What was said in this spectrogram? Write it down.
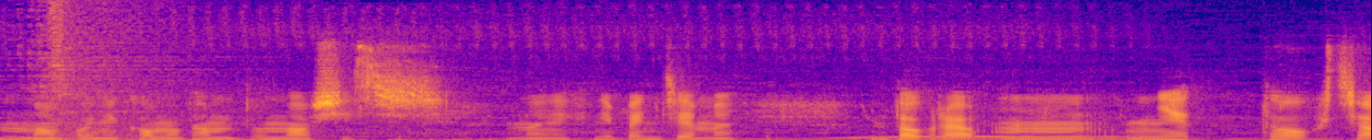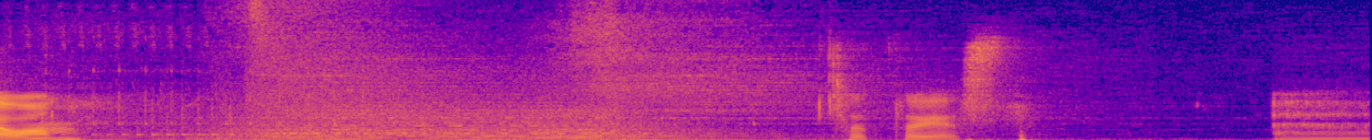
No, bo nikomu tam donosić na nich nie będziemy. Dobra, mm, nie to chciałam. Co to jest? Eee...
